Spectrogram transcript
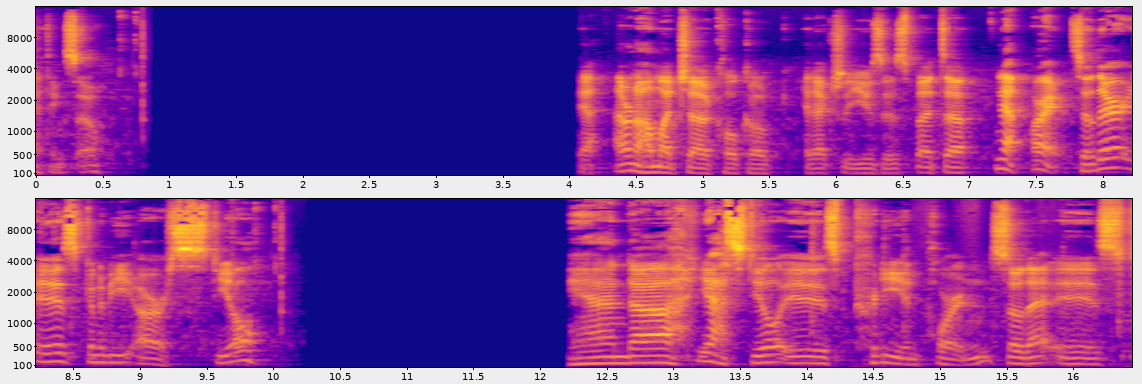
I think so. Yeah, I don't know how much uh, coal coke it actually uses, but uh, yeah, all right. So there is going to be our steel. And uh, yeah, steel is pretty important. So that is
